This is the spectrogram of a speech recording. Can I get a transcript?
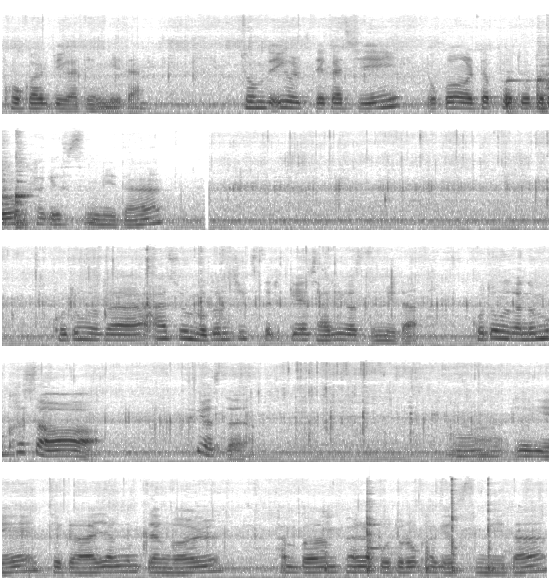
고갈비가 됩니다. 좀 더 익을 때까지 뚜껑을 덮어두도록 하겠습니다. 고등어가 아주 먹음직스럽게 잘 익었습니다. 고등어가 너무 커서 휘었어요. 어, 여기에 제가 양념장을 한번 발라보도록 하겠습니다.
